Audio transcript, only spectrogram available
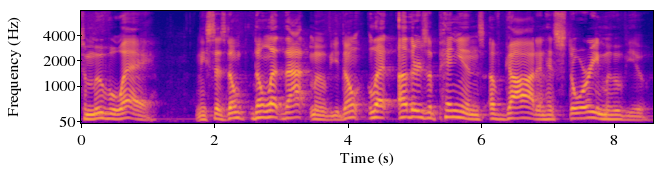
to move away. And he says, don't, don't let that move you. Don't let others' opinions of God and his story move you.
